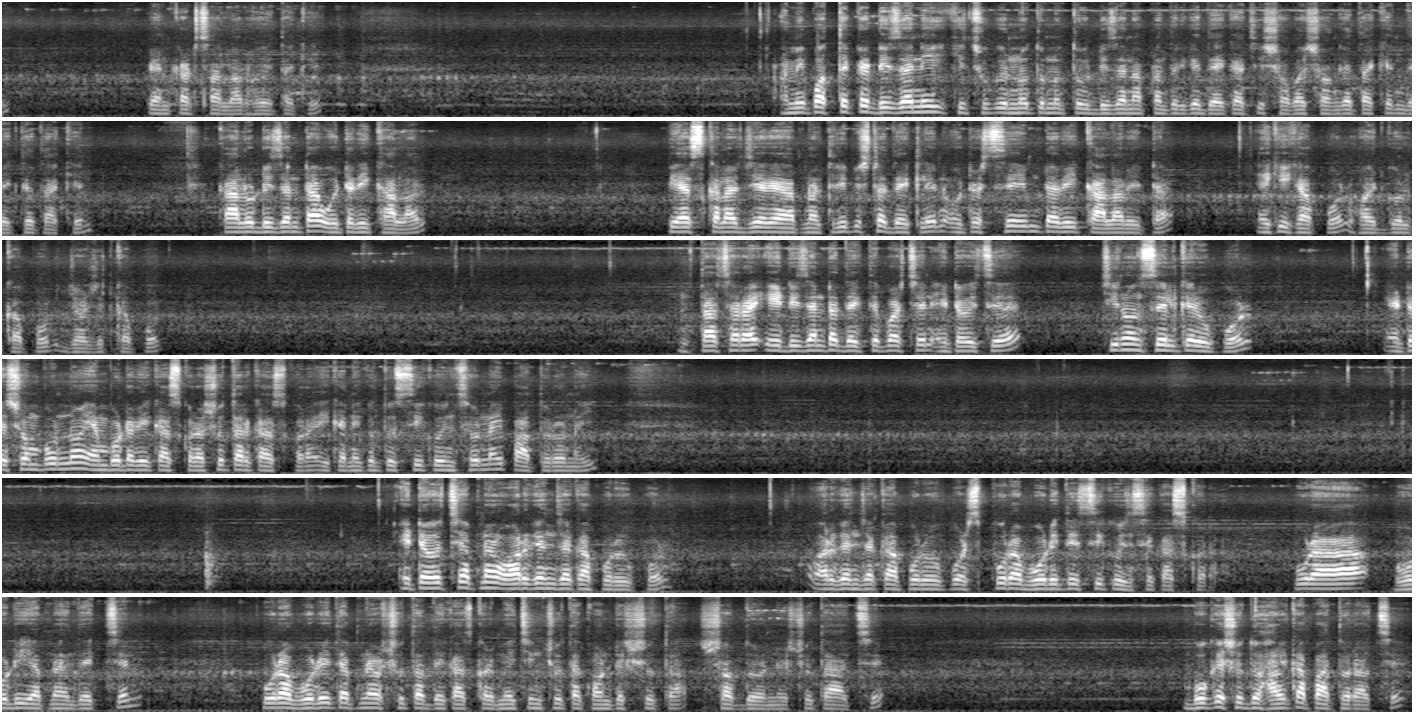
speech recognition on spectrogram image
প্যান কার্ড সালার হয়ে থাকে। আমি প্রত্যেকটা ডিজাইনই কিছু নতুন নতুন ডিজাইন আপনাদেরকে দেখাচ্ছি, সবাই সঙ্গে থাকেন, দেখতে থাকেন। কালো ডিজাইনটা ওইটারই কালার পেঁয়াজ কালার যে আপনার থ্রি পিসটা দেখলেন, ওইটার সেমটারই কালার এটা। একই কাপড় হোয়াইট গোল্ড কাপড় জর্জেট কাপড়। তাছাড়া এই ডিজাইনটা দেখতে পাচ্ছেন, এটা হচ্ছে চিরন সিল্কের উপর। এটা সম্পূর্ণ এম্ব্রয়ডারি কাজ করা, সুতার কাজ করা, এখানে কিন্তু সিকোয়েন্সও নাই, পাথরও নাই। এটা হচ্ছে আপনার অর্গানজা কাপড়ের উপর। অর্গানজা কাপড়ের উপর পুরা বডিতে সিকোয়েন্সে কাজ করা। পুরা বডি আপনারা দেখছেন। পুরা বডিতে আপনার সুতা দিয়ে কাজ করা। ম্যাচিং সুতা কন্টেক্স সুতা, সব ধরনের সুতা আছে। বুকে শুধু হালকা পাথর আছে।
